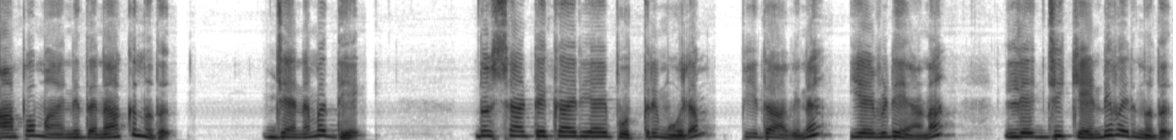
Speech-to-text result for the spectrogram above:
അപമാനിതനാക്കുന്നത്. ജനമധ്യേ ദുശാഠ്യക്കാരിയായ പുത്രി മൂലം പിതാവിന് എവിടെയാണ് ലജ്ജിക്കേണ്ടി വരുന്നത്?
